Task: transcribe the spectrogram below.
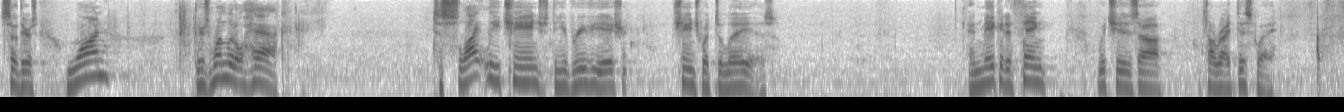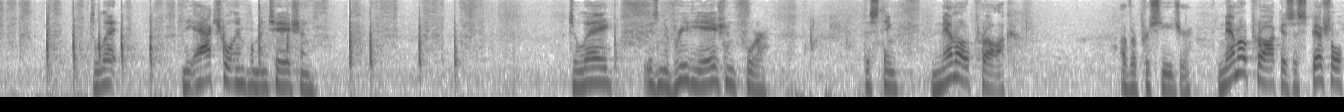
So there's one, there's one little hack to slightly change the abbreviation, change what delay is, and make it a thing which is, uh, I'll write this way, delay the actual implementation, delay is an abbreviation for this thing, memoproc of a procedure. Memoproc is a special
